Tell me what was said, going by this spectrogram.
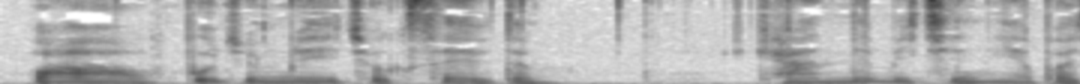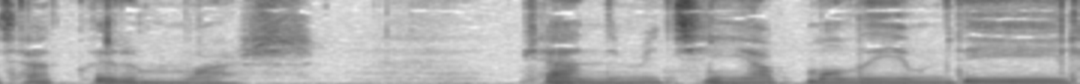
Wow, bu cümleyi çok sevdim. Kendim için yapacaklarım var. Kendim için yapmalıyım değil.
